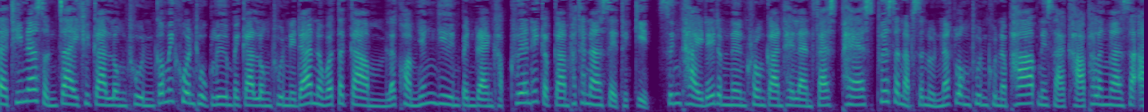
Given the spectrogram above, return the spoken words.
แต่ที่น่าสนใจคือการลงทุนก็ไม่ควรถูกลืมไปการลงทุนในด้านนวัตกรรม และความยั่งยืนเป็นแรงขับเคลื่อนให้กับการพัฒนาเศรษฐกิจ ซึ่งไทยได้ดำเนินโครงการ Thailand Fast Pass เพื่อสนับสนุนนักลงทุนคุณภาพในสาขาพลังงานสะอ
